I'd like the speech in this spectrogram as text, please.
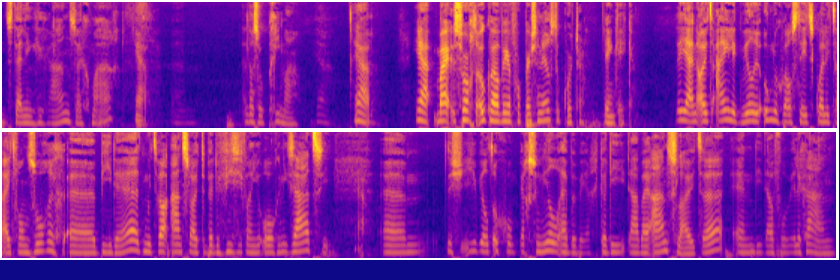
instelling gegaan, zeg maar. Ja. Ehm, en dat is ook prima. Ja. Ja. ja, maar het zorgt ook wel weer voor personeelstekorten, denk ik. Ja, en uiteindelijk wil je ook nog wel steeds kwaliteit van zorg eh, bieden. Hè? Het moet wel aansluiten bij de visie van je organisatie. Ja. Ehm, dus je wilt ook gewoon personeel hebben werken die daarbij aansluiten en die daarvoor willen gaan.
